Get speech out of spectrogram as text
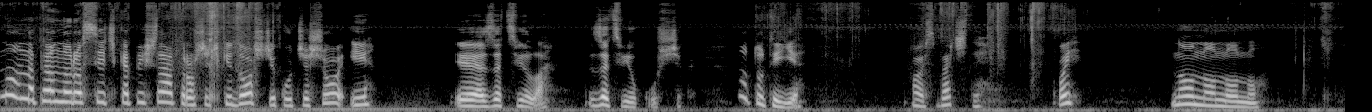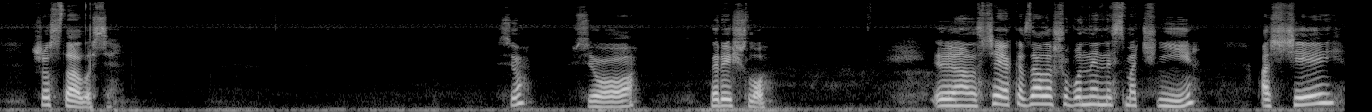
Ну, напевно, росичка пішла, трошечки дощику чи що, і е, зацвіла. Зацвів кущик. Ну, тут і є. Ось, бачите? Ой, Ну, ну, ну, ну. Що сталося? Все? Все. Перейшло. Е, ще я казала, що вони не смачні, а ще й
